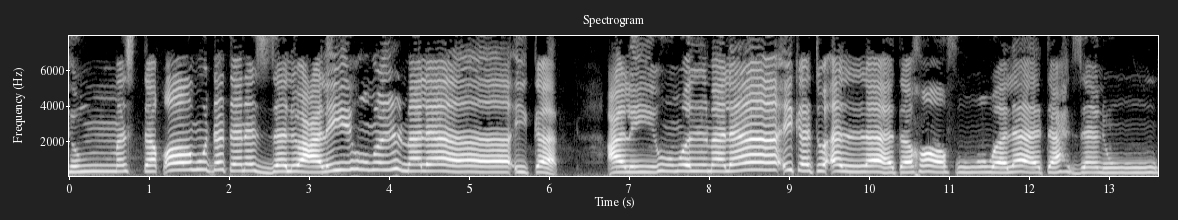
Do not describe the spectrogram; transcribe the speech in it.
ثم استقاموا تتنزل عليهم الملائكة عليهم الملائكة ألا تخافوا ولا تحزنوا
